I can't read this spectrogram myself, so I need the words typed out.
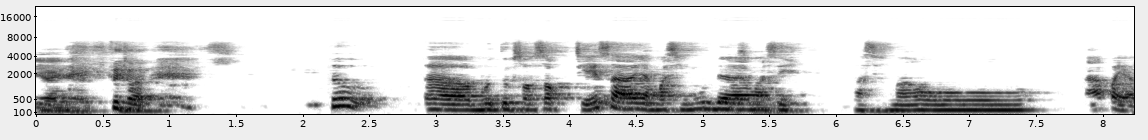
Iya iya. Itu uh, butuh sosok Cesa yang masih muda masih masih mau apa ya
